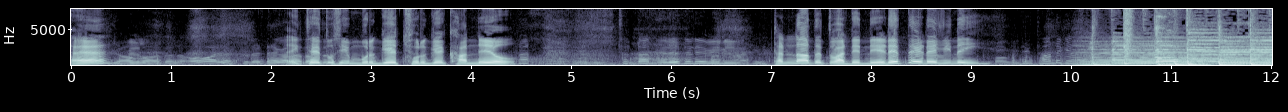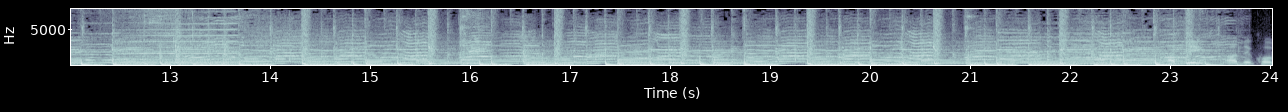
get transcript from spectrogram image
ਹੈ? ਇੱਥੇ ਤੁਸੀਂ ਮੁਰਗੇ ਛੁਰਗੇ ਖਾਣੇ ਹੋ। ਠੰਡਾ ਨੇੜੇ ਤੇੜੇ ਵੀ ਨਹੀਂ। ਠੰਡਾ ਤੇ ਤੁਹਾਡੇ ਨੇੜੇ ਤੇੜੇ ਵੀ ਨਹੀਂ। ਠੰਡ ਕਿਵੇਂ ਆ ਦੇਖੋ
